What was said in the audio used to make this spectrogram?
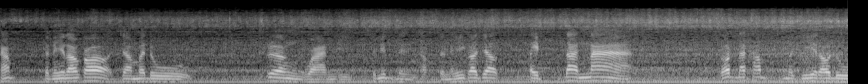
ครับ ตอนนี้เราก็จะมาดูเครื่องหวานอีกชนิดหนึ่งครับ ตอนนี้ก็จะติดด้านหน้ารถนะครับ เมื่อกี้เราดู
